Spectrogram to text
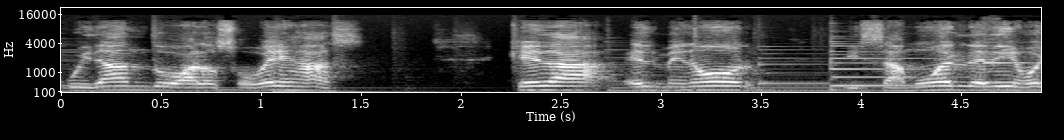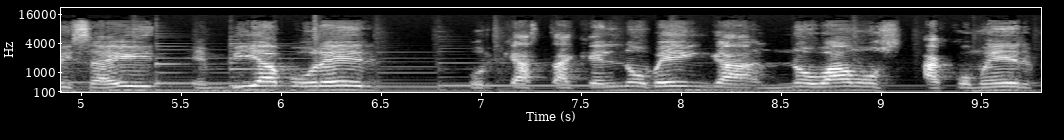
cuidando a las ovejas, queda el menor. Y Samuel le dijo a Isaí, envía por él, porque hasta que él no venga no vamos a comer.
